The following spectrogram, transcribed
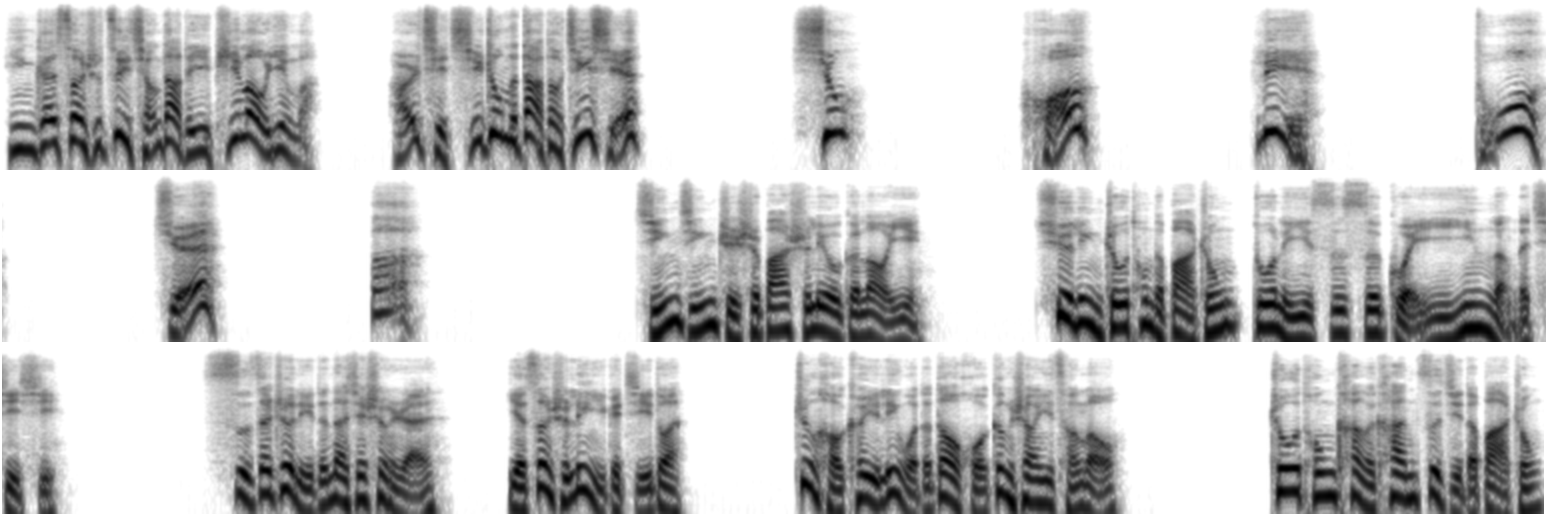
应该算是最强大的一批烙印了，而且其中的大道惊邪、凶、狂、厉、毒、绝啊！仅仅只是八十六个烙印，却令周通的霸中多了一丝丝诡异阴冷的气息。死在这里的那些圣人，也算是另一个极端。正好可以令我的道火更上一层楼。周通看了看自己的霸中，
